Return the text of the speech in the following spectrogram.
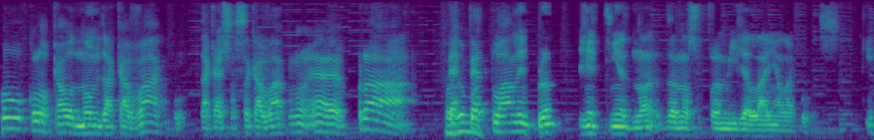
vou colocar o nome da Cavaco, da cachaça Cavaco, é, para Fazer uma... perpetuar a lembrança que a gente tinha da nossa família lá em Alagoas. E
